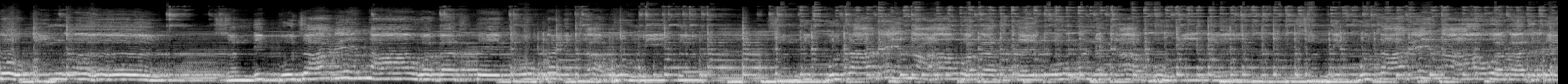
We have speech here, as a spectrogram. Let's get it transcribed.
तो किंग. संदीप पुजारे नाव गाजते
